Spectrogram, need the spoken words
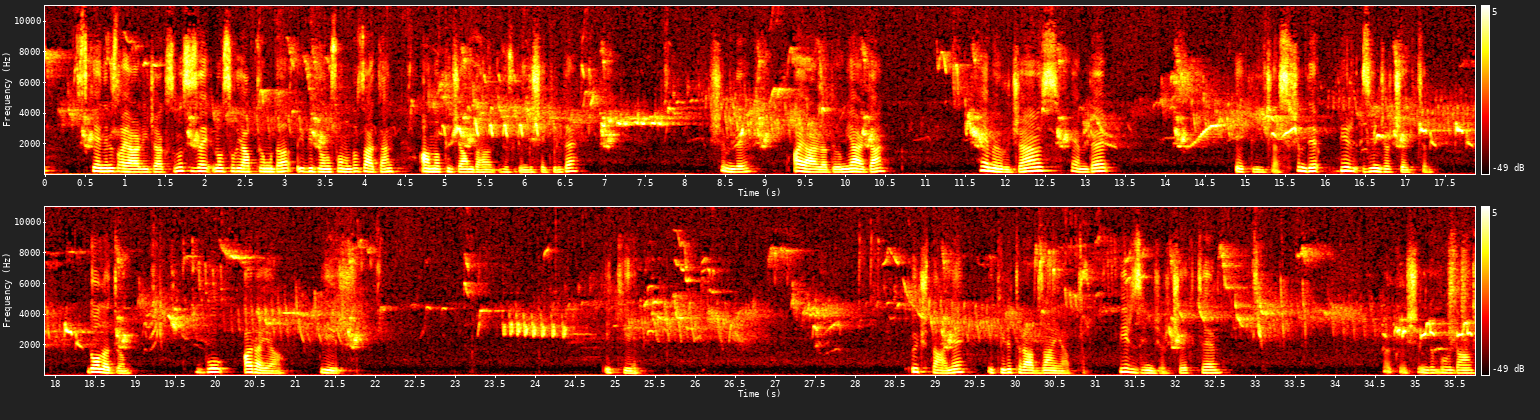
kendiniz ayarlayacaksınız. Size nasıl yaptığımı da videonun sonunda zaten anlatacağım daha düzgün bir şekilde. Şimdi ayarladığım yerden hem öreceğiz hem de ekleyeceğiz. Şimdi bir zincir çektim. Doladım. Bu araya bir, iki, üç tane ikili trabzan yaptım. Bir zincir çektim. Bakın şimdi buradan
